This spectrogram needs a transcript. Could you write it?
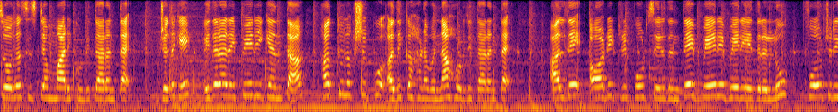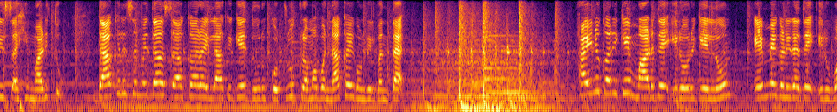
solar system ಮಾರಿಕೊಂಡಿದ್ದಾರಂತೆ. ಜೊತೆಗೆ ಇದರ ರಿಪೇರಿಗೆ ಅಂತ ಹತ್ತು ಲಕ್ಷಕ್ಕೂ ಅಧಿಕ ಹಣವನ್ನ ಹೊಡೆದಿದ್ದಾರಂತೆ. ಅಲ್ಲದೆ ಆಡಿಟ್ ರಿಪೋರ್ಟ್ ಸೇರಿದಂತೆ ಬೇರೆ ಬೇರೆ ಇದರಲ್ಲೂ ಫೋರ್ಜರಿ ಸಹಿ ಮಾಡಿತ್ತು. ದಾಖಲೆ ಸಮೇತ ಸಹಕಾರ ಇಲಾಖೆಗೆ ದೂರು ಕೊಟ್ಟರೂ ಕ್ರಮವನ್ನ ಕೈಗೊಂಡಿಲ್ವಂತೆ. ಹೈನುಗಾರಿಕೆ ಮಾಡದೇ ಇರೋರಿಗೆ ಲೋನ್, ಎಮ್ಮೆಗಳಿರದೆ ಇರುವ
